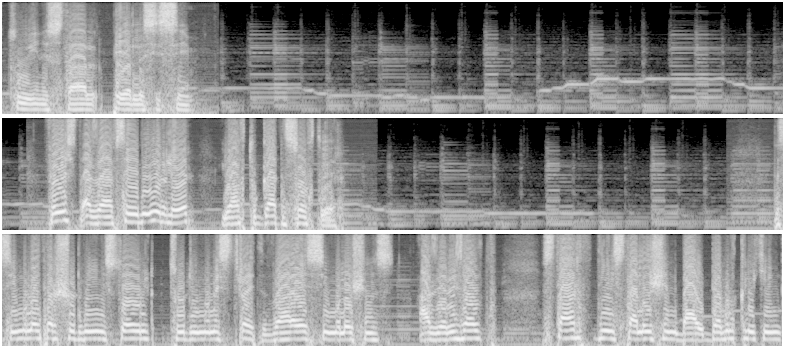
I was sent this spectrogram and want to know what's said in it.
to install PLC SIM. First, as I have said earlier, you have to get the software. The simulator should be installed to demonstrate various simulations. As a result, start the installation by double-clicking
